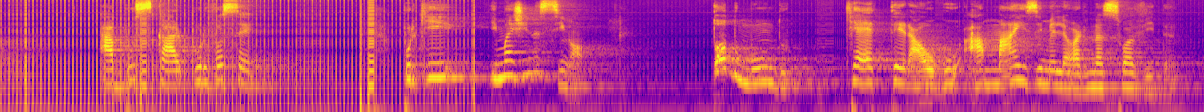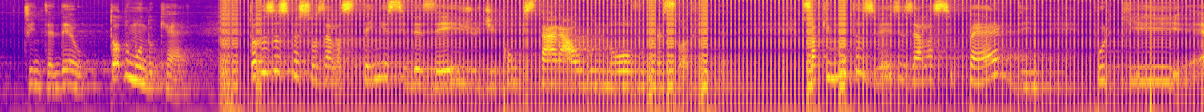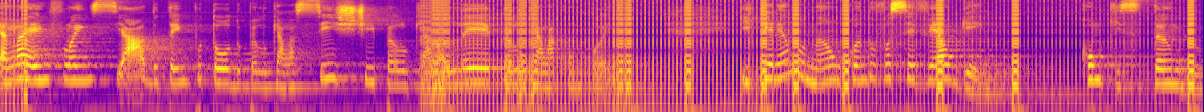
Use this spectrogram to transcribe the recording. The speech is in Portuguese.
a buscar por você. Porque imagina assim, ó, todo mundo quer ter algo a mais e melhor na sua vida. Tu entendeu? Todo mundo quer. Todas as pessoas elas têm esse desejo de conquistar algo novo para sua vida. Só que muitas vezes ela se perde porque ela é influenciada o tempo todo pelo que ela assiste, pelo que ela lê, pelo que ela acompanha. E querendo ou não, quando você vê alguém conquistando,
